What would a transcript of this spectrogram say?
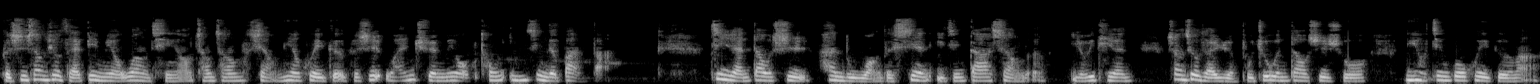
可是尚秀才并没有忘情哦，常常想念慧哥，可是完全没有通音性的办法。既然道士和鲁王的线已经搭上了，有一天尚秀才忍不住问道士说：“你有见过慧哥吗？”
